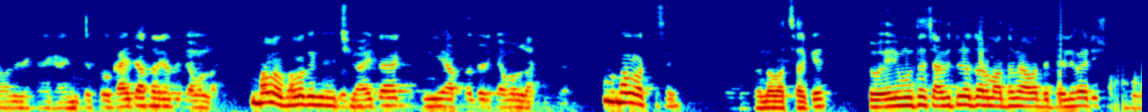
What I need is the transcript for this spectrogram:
আমাদের এখানে তো গাড়িটা আপনার কাছে কেমন ভালো ভালো গাড়িটা নিয়ে আপনাদের কেমন ভালো লাগতেছে। ধন্যবাদ স্যারকে। তো এই মুহূর্তে চাবি তুলে দেওয়ার মাধ্যমে আমাদের ডেলিভারি সম্পূর্ণ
